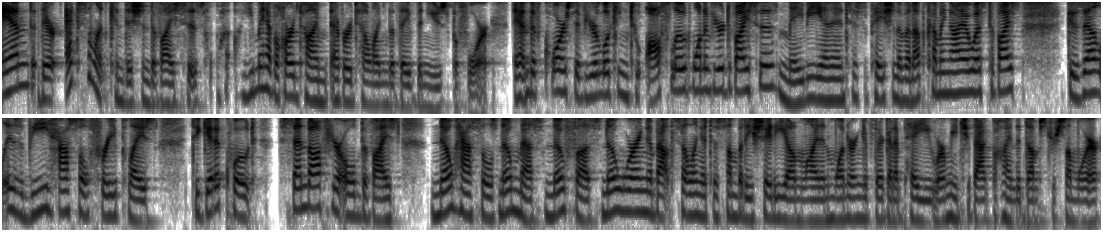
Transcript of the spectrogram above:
and they're excellent condition devices. Well, You may have a hard time ever telling that they've been used before. And of course, if you're looking to offload one of your devices, maybe in anticipation of an upcoming iOS device, Gazelle is the hassle free place to get a quote, send off your old device, no hassles, no mess, no fuss, no worrying about selling it to somebody shady online and wondering if they're going to pay you or meet you back behind the dumpster somewhere.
